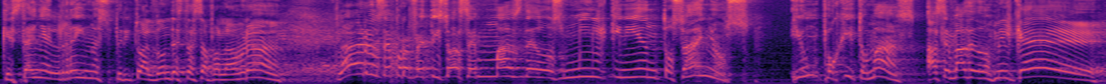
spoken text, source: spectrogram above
que está en el reino espiritual. ¿Dónde está esa palabra? Claro, se profetizó hace más de 2500 años. Y un poquito más. ¿Hace más de 2000 qué?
